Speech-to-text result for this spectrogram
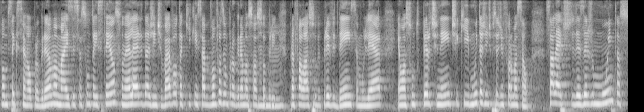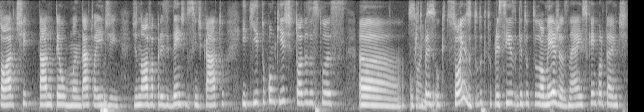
vamos ter que encerrar o programa, mas esse assunto é extenso, né, Lérida? A gente vai voltar aqui, quem sabe, vamos fazer um programa só sobre uhum. para falar sobre previdência, mulher. É um assunto pertinente que muita gente precisa de informação. Salete, te desejo muita sorte, tá? No teu mandato aí de, de nova presidente do sindicato e que tu conquiste todas as tuas uh, o, que tu, o que tu sonhos, tudo que tu precisa, que tu, tu almejas, né? Isso que é importante.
